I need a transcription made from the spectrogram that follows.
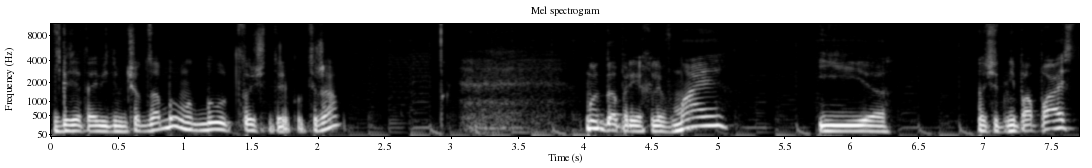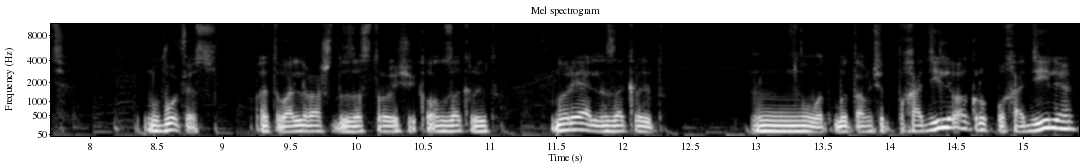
Где-то, видимо, что-то забыл, но было точно три платежа. Мы туда приехали в мае. И, значит, не попасть в офис этого Аль-Рашида застройщика, он закрыт. Ну, реально закрыт. Вот, мы там что-то походили вокруг, походили.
